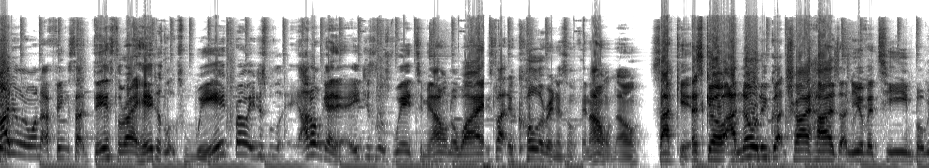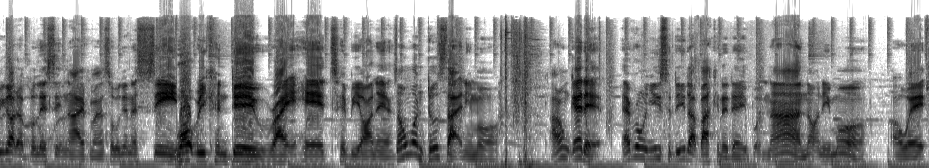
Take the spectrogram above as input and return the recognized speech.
I the only one that thinks that this right here just looks weird, bro? It just, I don't get it. It just looks weird to me. I don't know why. It's like the coloring or something. I don't know. Sack it. Let's go. I know they've got tryhards on the other team, but we got a ballistic knife, man. So we're going to see what we can do right here, to be honest. No one does that anymore. I don't get it. Everyone used to do that back in the day, but nah, not anymore. Oh, wait.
